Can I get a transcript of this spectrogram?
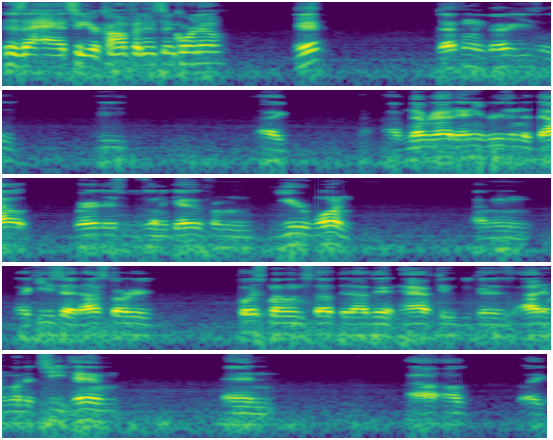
Does that add to your confidence in Cornell? Yeah, definitely, very easily. He, I, I've never had any reason to doubt where this was going to go from year one. I mean, like he said, I started push mowing stuff that I didn't have to because I didn't want to cheat him, and I, I'll like.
